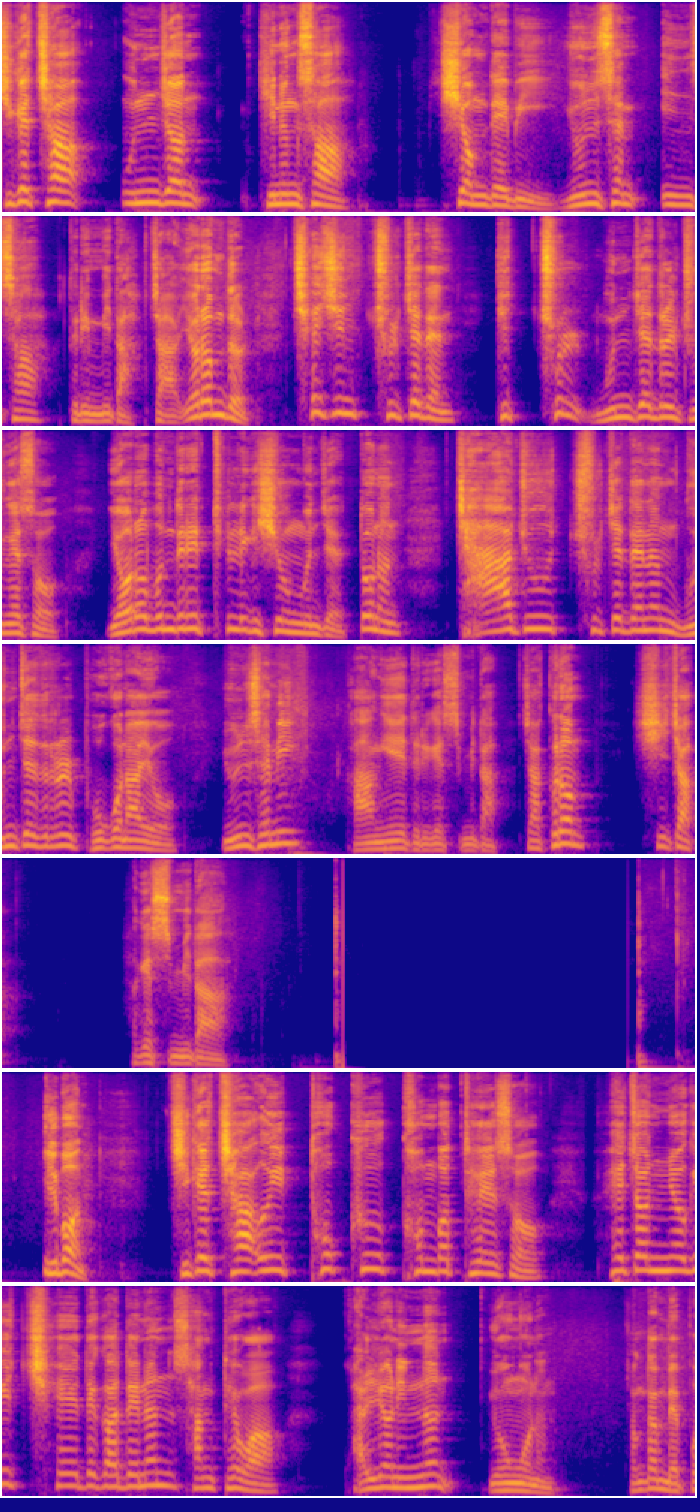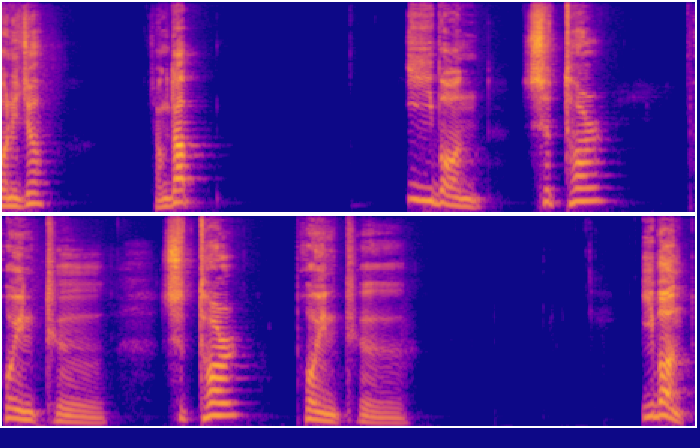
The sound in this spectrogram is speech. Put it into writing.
지게차 운전 기능사 시험 대비 윤쌤 인사드립니다. 자, 여러분들 최신 출제된 기출 문제들 중에서 여러분들이 틀리기 쉬운 문제 또는 자주 출제되는 문제들을 보고나요 윤쌤이 강의해 드리겠습니다. 자, 그럼 시작하겠습니다. 1번 지게차의 토크 컨버터에서 회전력이 최대가 되는 상태와 관련 있는 용어는 정답 몇 번이죠? 정답 2번 스톨 포인트 스톨 포인트 2번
